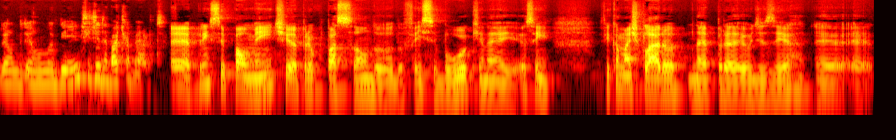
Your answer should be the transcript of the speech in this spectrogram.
É um, é um ambiente de debate aberto. É, principalmente a preocupação do, do Facebook, né? E, assim, fica mais claro, né, para eu dizer é, é,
